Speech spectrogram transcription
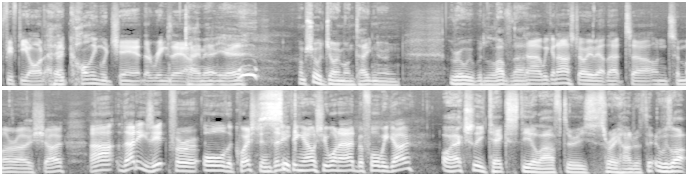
fifty odd, and that Collingwood chant that rings out. came out. Yeah, I'm sure Joe Montagna and Rui would love that. Uh, we can ask Joey about that uh, on tomorrow's show. Uh, that is it for all the questions. Sick. Anything else you want to add before we go? I actually text Steele after his 300th. It was like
